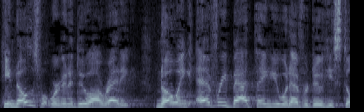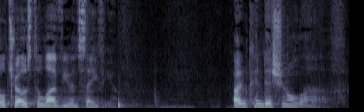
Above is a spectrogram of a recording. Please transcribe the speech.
He knows what we're going to do already. Knowing every bad thing you would ever do, He still chose to love you and save you. Unconditional love.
